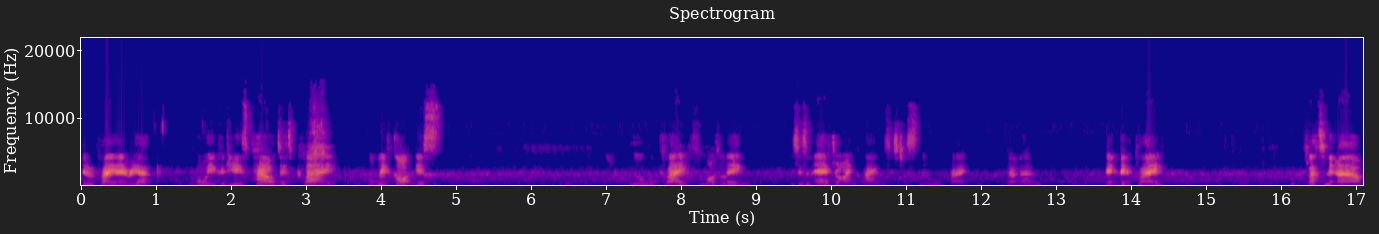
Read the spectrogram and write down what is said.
in a clay area, or you could use powdered clay. What we've got is normal clay for modelling. This isn't air drying clay, this is just normal clay. But um, a bit of clay, flatten it out,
